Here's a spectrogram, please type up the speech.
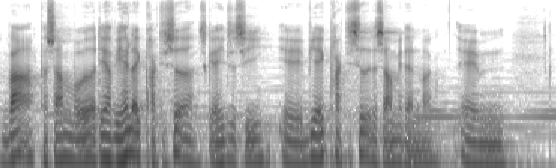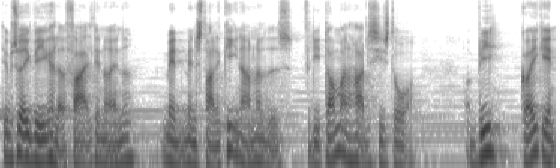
VAR på samme måde, og det har vi heller ikke praktiseret, skal jeg helt sige. Øh, vi har ikke praktiseret det samme i Danmark. Øhm, det betyder ikke, at vi ikke har lavet fejl, det er noget andet. Men, men strategien er anderledes, fordi dommeren har det sidste ord. Og vi går ikke ind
